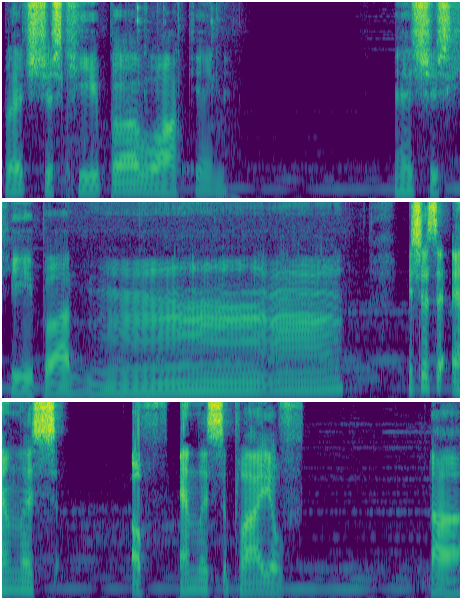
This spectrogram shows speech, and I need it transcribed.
Let's just keep uh, walking. Let's just keep on. It's just an endless of endless supply of uh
